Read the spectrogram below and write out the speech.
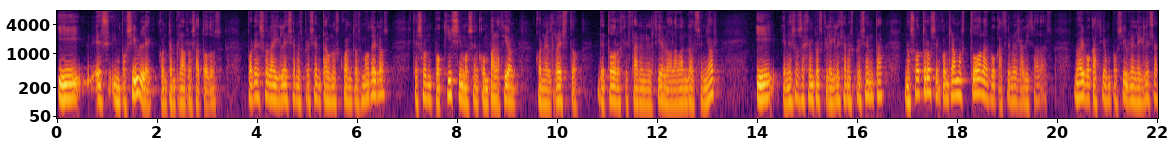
Y es imposible contemplarlos a todos. Por eso la Iglesia nos presenta unos cuantos modelos que son poquísimos en comparación con el resto de todos los que están en el cielo alabando al Señor. Y en esos ejemplos que la Iglesia nos presenta, nosotros encontramos todas las vocaciones realizadas. No hay vocación posible en la Iglesia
